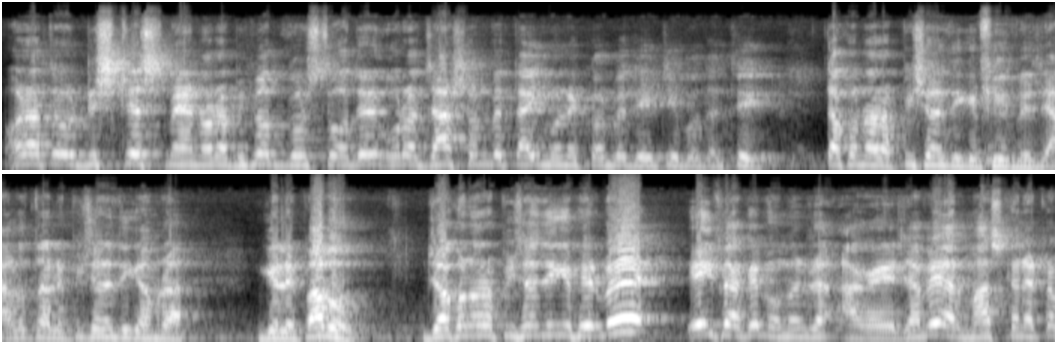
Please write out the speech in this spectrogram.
ওরা তো ডিস্ট্রেস ম্যান ওরা বিপদগ্রস্ত, ওদের ওরা যা শুনবে তাই মনে করবে যে এইটি বোধ ঠিক। তখন ওরা পিছনের দিকে ফিরবে, যে আলো তাহলে পিছনের দিকে আমরা গেলে পাবো। যখন ওরা পিছনের দিকে ফিরবে, এই ফাঁকে মোমেনরা আগায় যাবে আর মাঝখানে একটা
